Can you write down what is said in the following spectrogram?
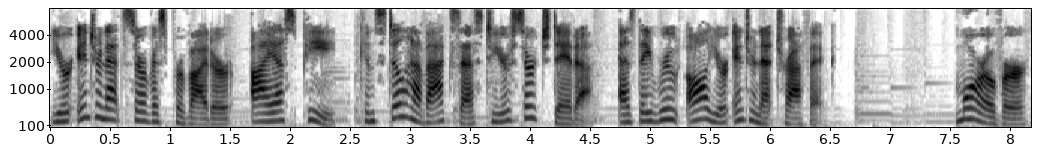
Your Internet Service Provider, ISP, can still have access to your search data, as they route all your internet traffic. Moreover,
